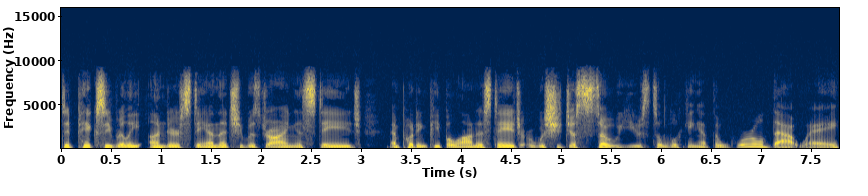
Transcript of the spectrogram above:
Did Pixie really understand that she was drawing a stage and putting people on a stage? Or was she just so used to looking at the world that way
